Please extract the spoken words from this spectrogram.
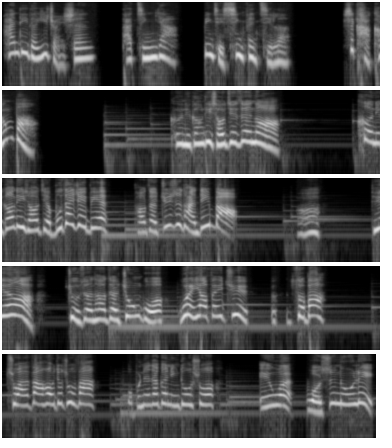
汉蒂德一转身，他惊讶并且兴奋极了，是卡康宝。克尼冈蒂小姐在哪？克尼冈蒂小姐不在这边，她在君士坦丁堡。啊，天啊！就算她在中国，我也要飞去。呃，走吧，吃完饭后就出发。我不能再跟您多说，因为我是奴隶，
